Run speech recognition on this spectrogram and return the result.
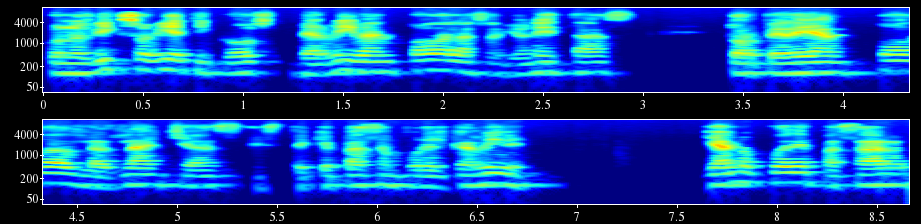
Con los MiG soviéticos derriban todas las avionetas, torpedean todas las lanchas este, que pasan por el Caribe ya no puede pasar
